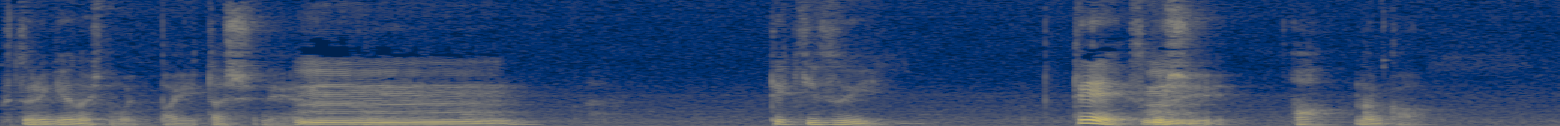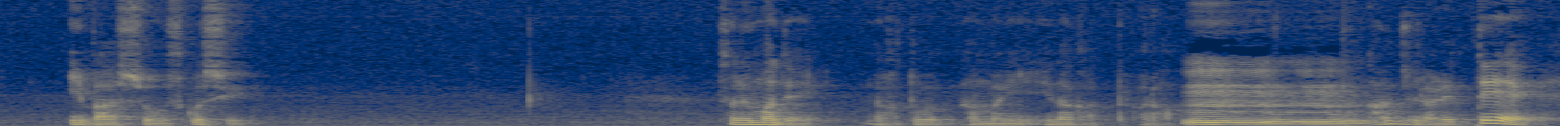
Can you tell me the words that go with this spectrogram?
普通にゲイの人もいっぱいいたしね、うん。うん。って気づいて少し、うんあなんか居場所を少しそれまでなんかとあんまりいなかったからうんうん感じられて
